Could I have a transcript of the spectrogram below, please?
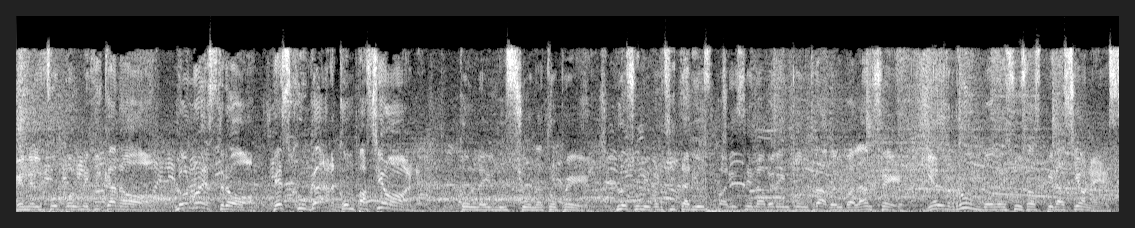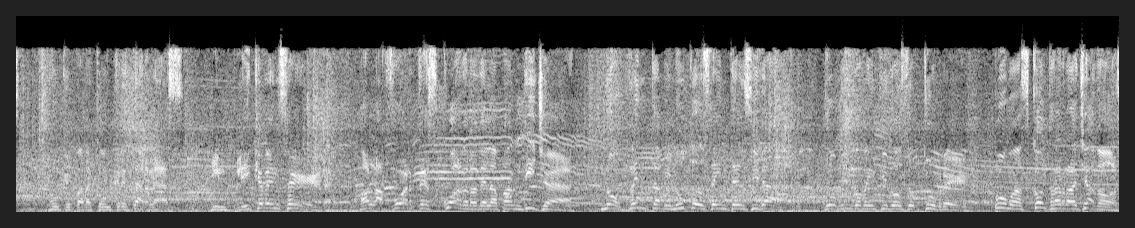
En el fútbol mexicano, lo nuestro es jugar con pasión. Con la ilusión a tope, los universitarios parecen haber encontrado el balance y el rumbo de sus aspiraciones, aunque para concretarlas implique vencer a la fuerte escuadra de la pandilla. 90 minutos de intensidad. Domingo 22 de octubre, Pumas contra Rayados.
